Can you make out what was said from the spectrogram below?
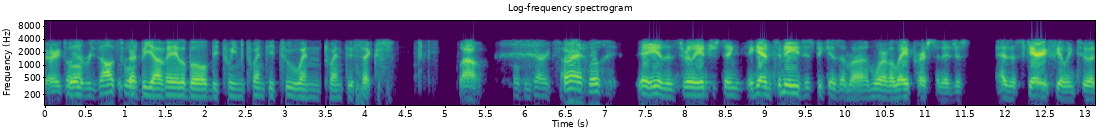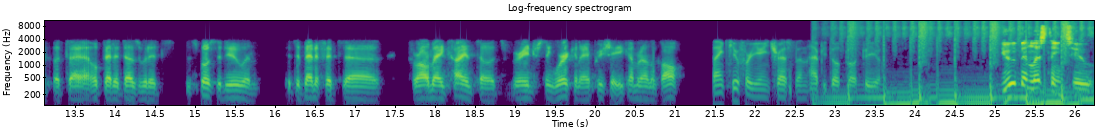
Very so cool. the results okay. will be available between 22 and 26. Wow. We'll be very excited. All right. Well, yeah, Ian, it's really interesting. Again, to me, just because I'm a, more of a layperson, it just has a scary feeling to it. But uh, I hope that it does what it's, it's supposed to do, and it's a benefit uh, for all mankind. So it's very interesting work, and I appreciate you coming on the call. Thank you for your interest and happy to talk to you. You have been listening to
